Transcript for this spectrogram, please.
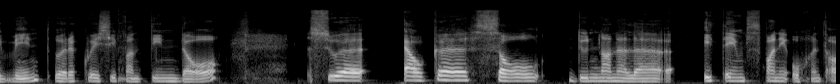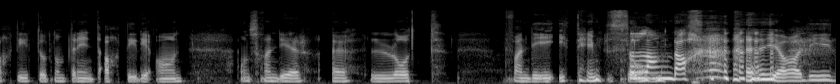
event oor 'n kwessie van 10 dae. So elke saal doen dan hulle items van die oggend 8:00 tot omtrent 8:00 die aand. Ons gaan deur 'n lot van die items. So lang dag. ja, die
